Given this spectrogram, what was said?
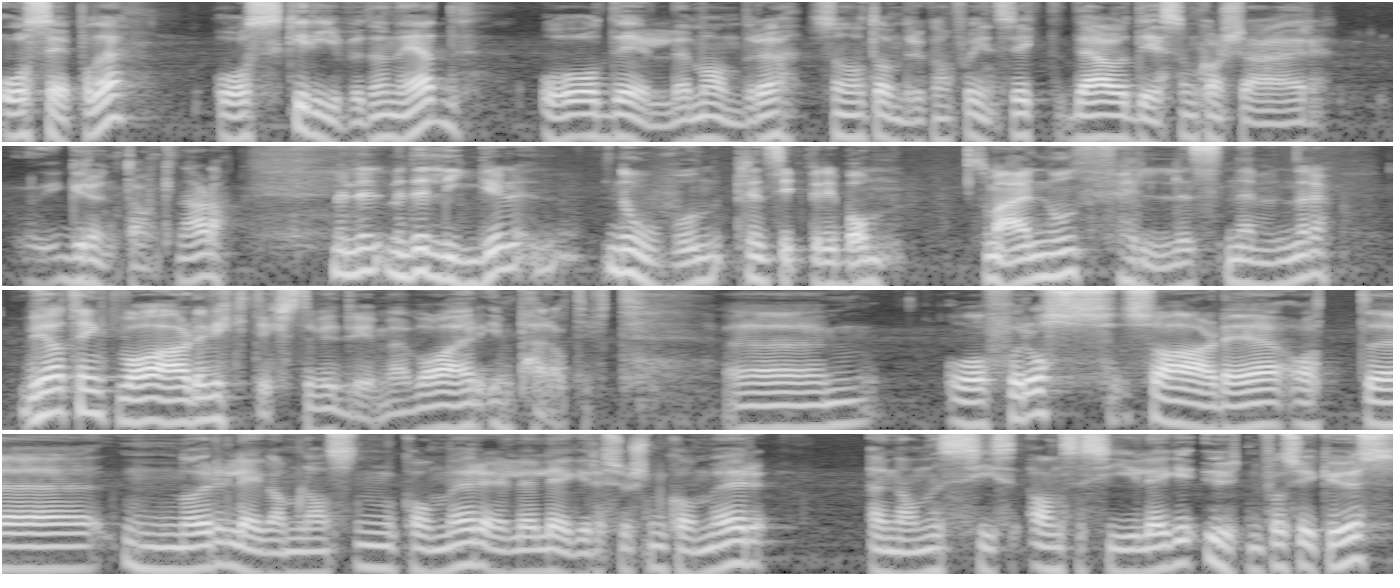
å se på det og skrive det ned og dele det med andre, sånn at andre kan få innsikt. Det er jo det som kanskje er grunntanken her. da. Men det, men det ligger noen prinsipper i bånn, som er noen fellesnevnere? Vi har tenkt hva er det viktigste vi driver med? Hva er imperativt? Uh, og for oss så er det at uh, når legeambulansen kommer, eller legeressursen kommer, en anestesilege utenfor sykehus,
